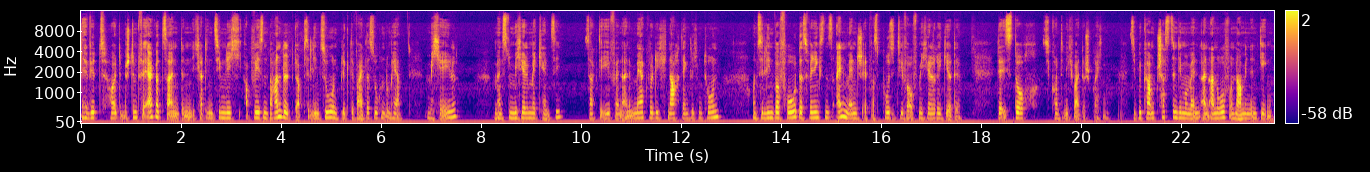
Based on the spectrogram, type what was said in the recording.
er wird heute bestimmt verärgert sein, denn ich hatte ihn ziemlich abwesend behandelt, gab Celine zu und blickte weitersuchend umher. Michael? Meinst du Michael Mackenzie? sagte Eva in einem merkwürdig nachdenklichen Ton, und Celine war froh, dass wenigstens ein Mensch etwas positiver auf Michael regierte. Der ist doch. Sie konnte nicht weitersprechen. Sie bekam just in dem Moment einen Anruf und nahm ihn entgegen.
